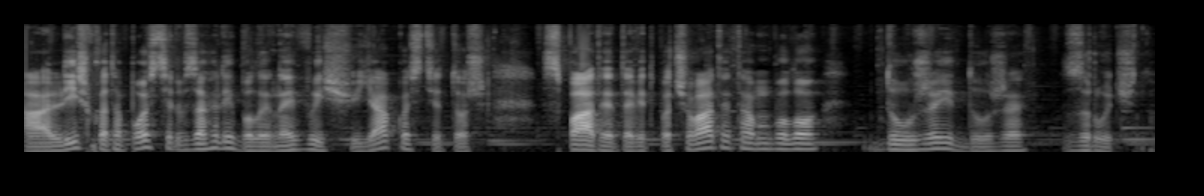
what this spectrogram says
А ліжко та постіль взагалі були найвищої якості, тож спати та відпочивати там було дуже і дуже зручно.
